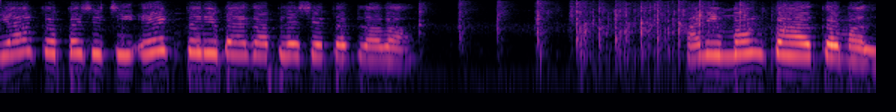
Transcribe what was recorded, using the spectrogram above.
या कपाशीची एक तरी बॅग आपल्या शेतात लावा. आणि मग पहा कमाल.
